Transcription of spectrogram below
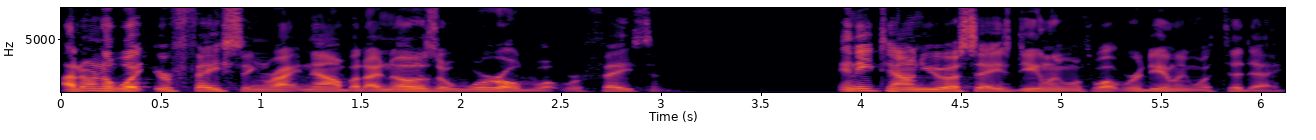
I don't know what you're facing right now, but I know as a world what we're facing. Anytown USA is dealing with what we're dealing with today.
